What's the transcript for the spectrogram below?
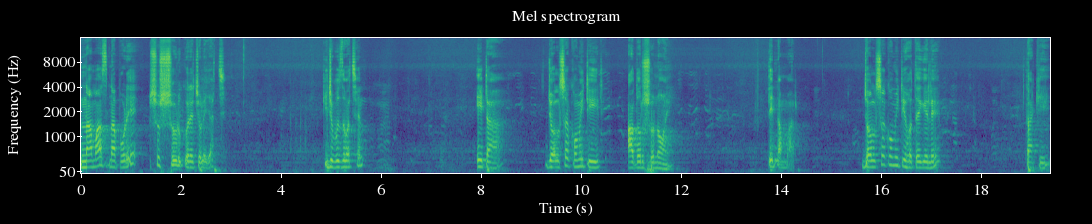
নামাজ না পড়ে সুসুর করে চলে যাচ্ছে। কিছু বুঝতে পারছেন? এটা জলসা কমিটির আদর্শ নয়। তিন নাম্বার, জলসা কমিটি হতে গেলে তাকে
